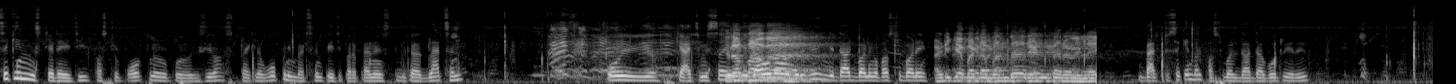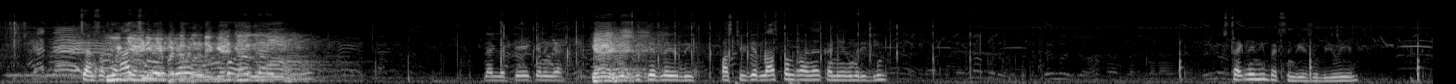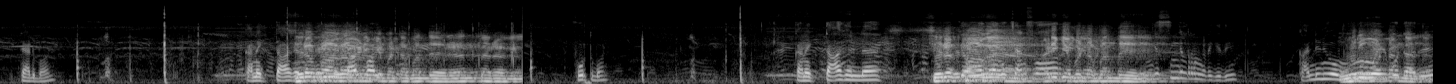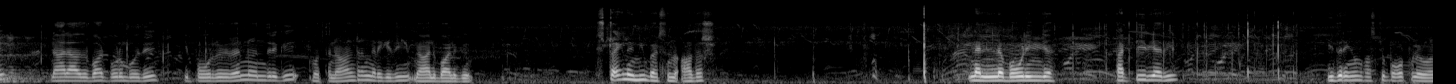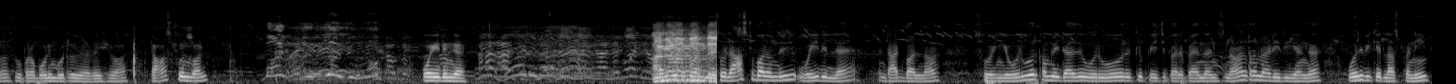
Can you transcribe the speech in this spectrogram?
செகண்ட் இன்னிங்ஸ் ஸ்டார்ட் ஆயிடுச்சு ஃபர்ஸ்ட் பவர் பிளேயர் போகிறதுக்கு சிவா ஸ்ட்ரைக்கில் ஓப்பனிங் பேட்ஸ்மேன் பேச்சு பர பேனல்ஸ் கிளாட்சன் ஓய்யோ கேட்ச் மிஸ் ஆகி சிறப்பாக. டவுன் வந்திருக்கு இங்கே. டாட் பாலுங்க ஃபர்ஸ்ட் பாலே அடிக்கப்பட்ட பந்து ரன் பெறவில்லை back to second ball first ball tata போட்டுருக்காரு சான்ஸ் தூக்கி அடிக்கப்பட்ட பந்து கேட்ச் ஆகுமா? நல்ல தேக்கனுங்க கேட்ச் விக்கெட்ல இருந்து ஃபர்ஸ்ட் விக்கெட் லாஸ் பண்றாங்க கன்னியாகுமரி டீம் ஸ்ட்ரைக்ல நீ பேட்ஸ்மேன் விஎஸ் யூஎல் தேர்ட் பால் கனெக்ட் பெறவில்லை ஃபோர்த் பால் கனெக்ட் ஆகல. இங்க சிங்கிள் ரன் கிடைக்குது. கண்டினியூவா ஒரு மூணு ஓட்டம் போட்டாரு. நாலாவது பால் போடும்போது இப்போ ஒரு ரன் வந்திருக்கு. மொத்தம் நாலு ரன் கிடைக்குது. நாலு பாலுக்கு ஸ்ட்ரைக்ல நியூ பேட்ஸ்மேன் ஆதர்ஷ். நல்ல பவுலிங்க தட்டிரியாரு இது வரைக்கும் ஃபஸ்ட்டு பவர் பிளே வர சூப்பராக பவுலிங் போட்டுருக்காரு சிவா லாஸ்ட் ஒன் பால் போயிடுங்க. ஸோ லாஸ்ட் பால் வந்து ஒயிட் இல்லை டாட் பால் தான். ஸோ இங்கே ஒரு ஓவர் கம்ப்ளீட் ஆகுது ஒரு ஓவருக்கு பேச்சு பாரு பேந்தான்ஸ் நாலு ரன் ஆடி இருக்காங்க ஒரு விக்கெட் லாஸ் பண்ணி.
